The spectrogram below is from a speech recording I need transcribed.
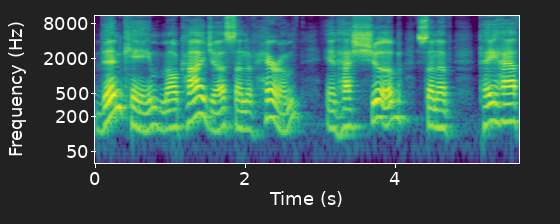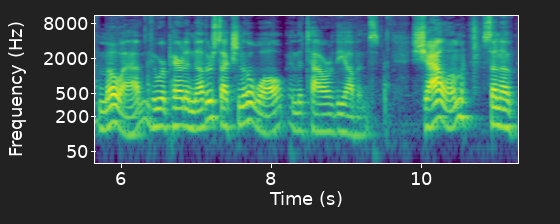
Then came Malchijah, son of Harim, and Hashub, son of Pahath Moab, who repaired another section of the wall and the tower of the ovens. Shalom, son of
